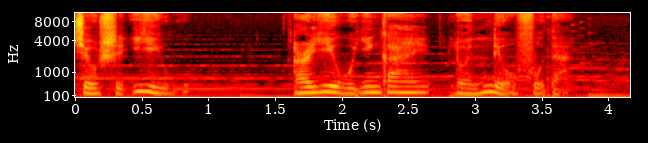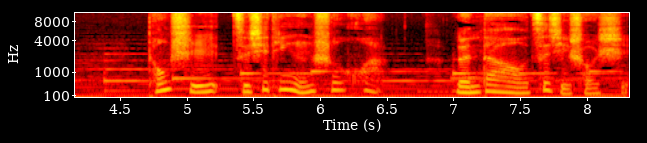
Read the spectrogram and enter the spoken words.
就是义务，而义务应该轮流负担。同时，仔细听人说话，轮到自己说时，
